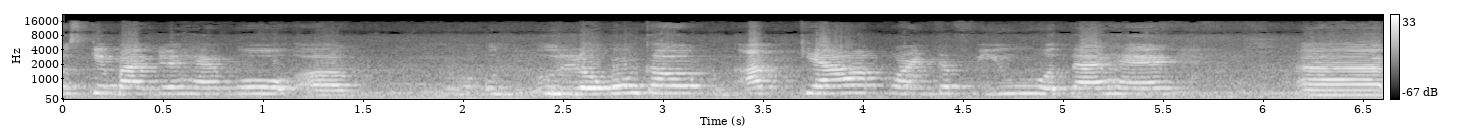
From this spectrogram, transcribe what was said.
उसके बाद जो है वो आ, उ, उ, लोगों का अब क्या पॉइंट ऑफ़ व्यू होता है आ,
